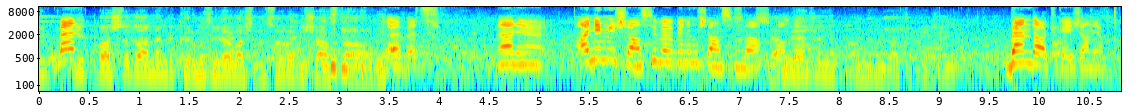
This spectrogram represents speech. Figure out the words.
İlk, Ben- ilk başladı annem bir kırmızıyla başladı. Sonra bir şans daha aldı. evet. Yani annemin şansı ve benim şansım da Sen mi oldu. heyecan yaptın? Annemin daha çok heyecan yaptı. Ben daha çok heyecan yaptım.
